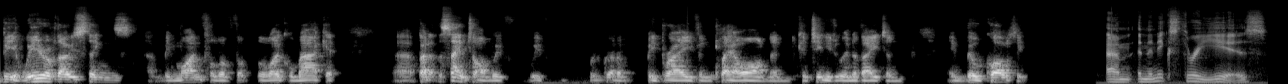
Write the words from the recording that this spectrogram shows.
be aware of those things, uh, be mindful of the, the local market, uh, but at the same time, we've we've we've got to be brave and plough on and continue to innovate and and build quality. Um, in the next three years,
